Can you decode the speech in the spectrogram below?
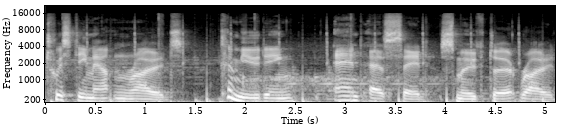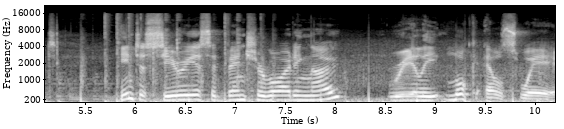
twisty mountain roads, commuting, and as said, smooth dirt roads. Into serious adventure riding though, really look elsewhere.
